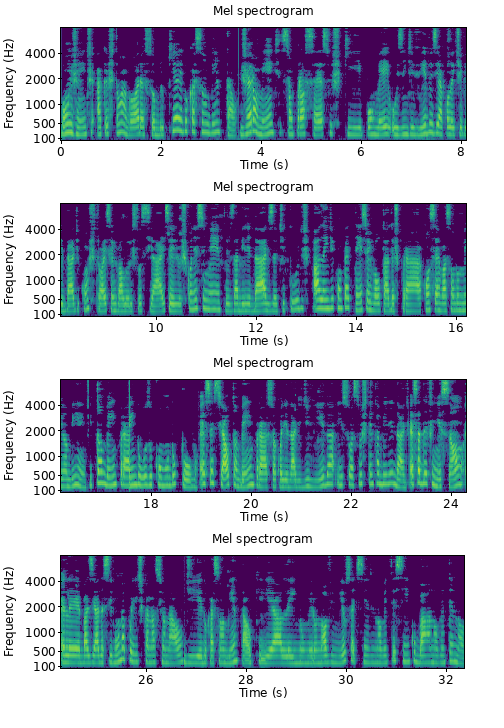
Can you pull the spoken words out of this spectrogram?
Bom, gente, a questão agora é sobre o que é educação ambiental. Geralmente são processos que, por meio os indivíduos e a coletividade constroem seus valores sociais, seja os conhecimentos, habilidades, atitudes, além de competências voltadas para a conservação do meio ambiente e também para o uso comum do povo. É essencial também para a sua qualidade de vida e sua sustentabilidade. Essa definição ela é baseada segundo a Política Nacional de Educação Ambiental, que é a Lei número 9000 1795-99.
